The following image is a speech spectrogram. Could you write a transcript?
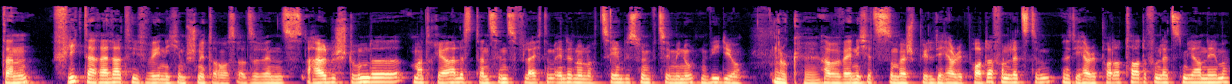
dann fliegt da relativ wenig im Schnitt aus. Also wenn es eine halbe Stunde Material ist, dann sind es vielleicht am Ende nur noch 10 bis 15 Minuten Video. Okay. Aber wenn ich jetzt zum Beispiel die Harry Potter von letztem, äh, die Harry Potter Torte von letztem Jahr nehme,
